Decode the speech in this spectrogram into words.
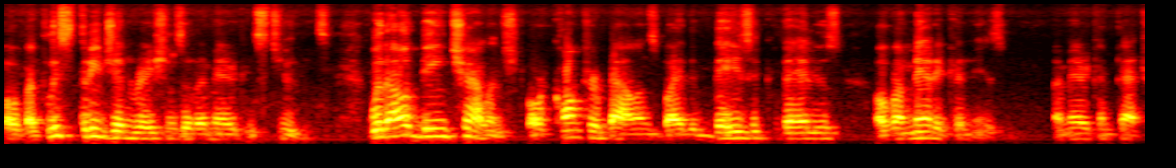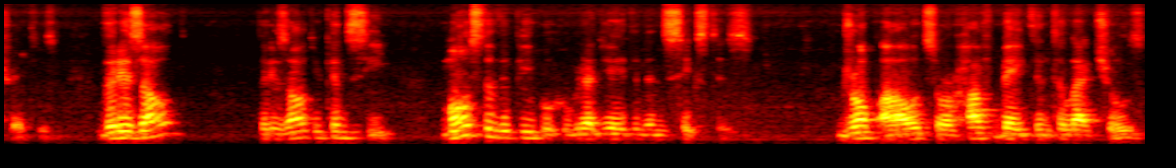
of, at least three generations of American students without being challenged or counterbalanced by the basic values of Americanism, American patriotism. The result, the result you can see, most of the people who graduated in the 60s, dropouts or half-baked intellectuals,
